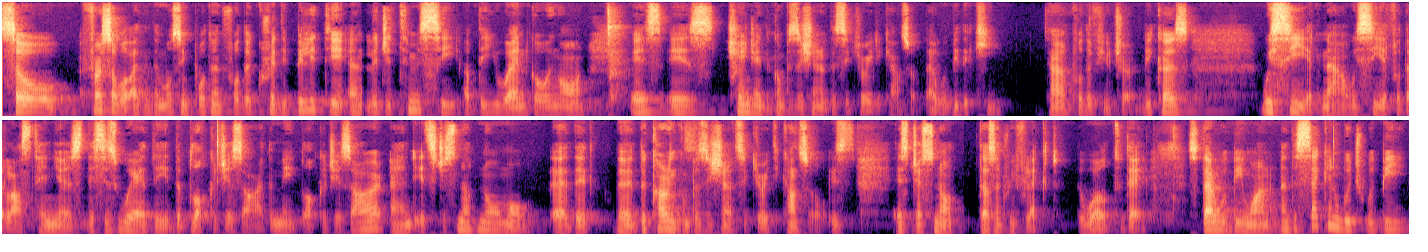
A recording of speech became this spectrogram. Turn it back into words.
So, first of all, I think the most important for the credibility and legitimacy of the UN going on is, is changing the composition of the Security Council. That would be the key uh, for the future because we see it now. We see it for the last 10 years. This is where the, the blockages are, the main blockages are, and it's just not normal. Uh, the the, the current composition of Security Council is, is just not, doesn't reflect the world today. So that would be one. And the second, which would be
